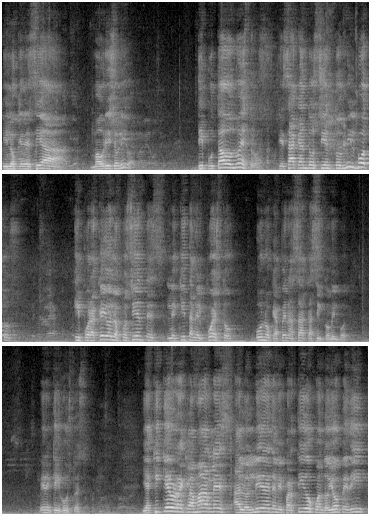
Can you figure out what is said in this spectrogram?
Y lo que decía Mauricio Oliva, diputados nuestros que sacan 200 mil votos y por aquello de los cocientes le quitan el puesto uno que apenas saca 5 mil votos. Miren qué injusto es. Y aquí quiero reclamarles a los líderes de mi partido cuando yo pedí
